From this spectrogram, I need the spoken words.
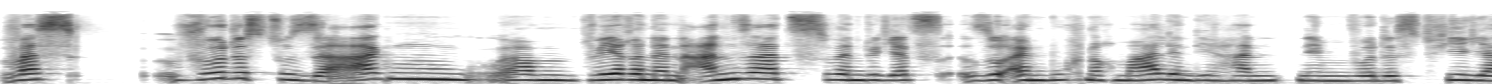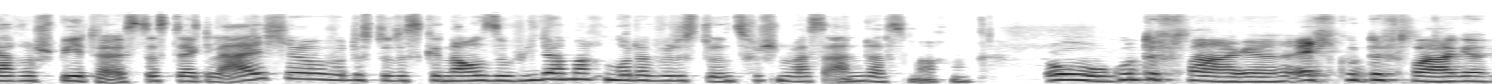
Was würdest du sagen, ähm, wäre ein Ansatz, wenn du jetzt so ein Buch nochmal in die Hand nehmen würdest, vier Jahre später? Ist das der gleiche? Würdest du das genauso wieder machen oder würdest du inzwischen was anders machen? Oh, gute Frage. Echt gute Frage.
